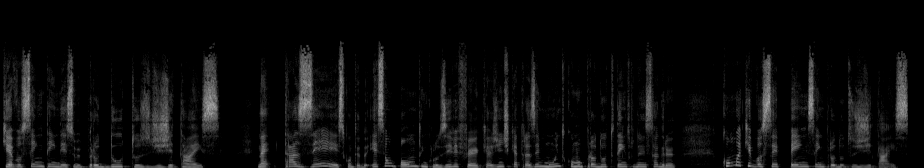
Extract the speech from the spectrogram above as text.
que é você entender sobre produtos digitais, né? Trazer esse conteúdo. Esse é um ponto, inclusive, Fer, que a gente quer trazer muito como produto dentro do Instagram. Como é que você pensa em produtos digitais,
